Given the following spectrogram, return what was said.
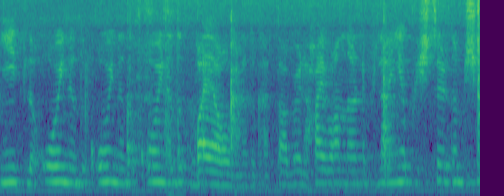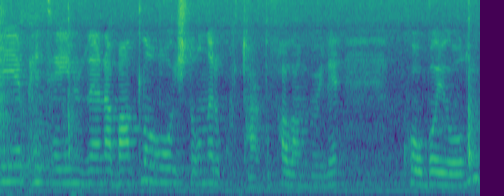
Yiğit'le oynadık, oynadık, oynadık. Bayağı oynadık. Hatta böyle hayvanlarını falan yapıştırdım şeye, peteğin üzerine bantla. O işte onları kurtardı falan böyle. Kovboy oğlum.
